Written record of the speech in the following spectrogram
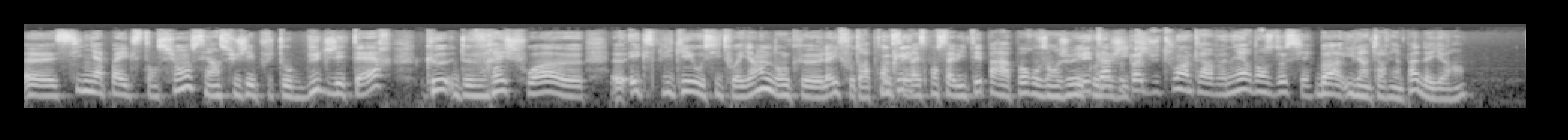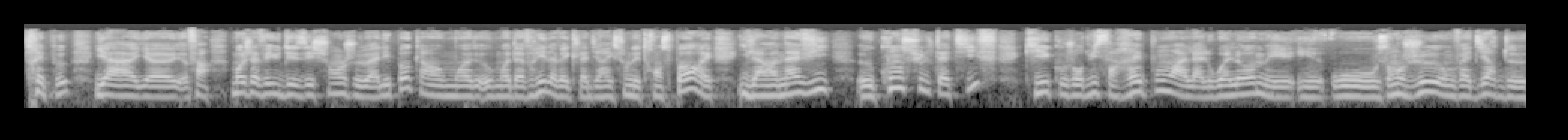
euh, s'il n'y a pas extension. C'est un sujet plutôt budgétaire que de vrais choix expliqués aux citoyens. Donc là, il faudra prendre ses responsabilités par rapport aux enjeux écologiques. L'État ne peut pas du tout intervenir dans ce dossier? Bah, il n'intervient pas d'ailleurs. Hein. Très peu. Il y a, il y a enfin, moi j'avais eu des échanges à l'époque, hein, au mois, au mois d'avril, avec la direction des transports, et il a un avis euh, consultatif qui est qu'aujourd'hui ça répond à la loi l'homme et, et, aux enjeux, on va dire, de,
